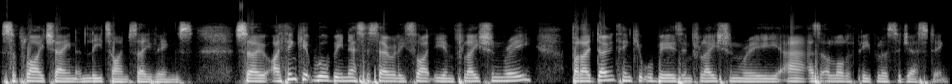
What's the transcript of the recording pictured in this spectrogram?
supply chain and lead time savings. So I think it will be necessarily slightly inflationary, but I don't think it will be as inflationary as a lot of people are suggesting.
